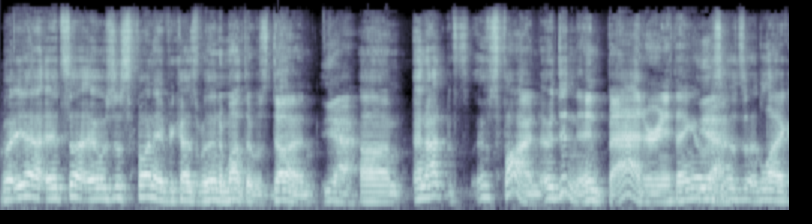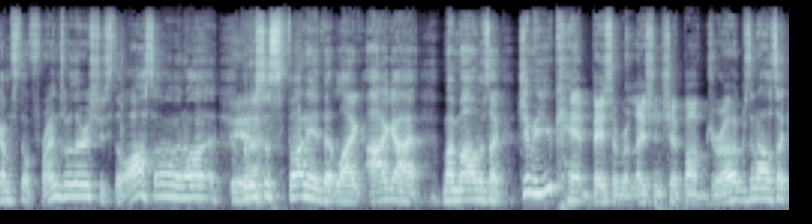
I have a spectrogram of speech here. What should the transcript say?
but yeah, it's uh, it was just funny because within a month it was done. yeah. Um, and I, it was fine. It didn't end bad or anything. It was, Yeah. it was uh, like I'm still friends with her. She's still awesome and all. that. But it's just funny that like I got my mom was like, Jimmy, you can't base a relationship off drugs, and I was like,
